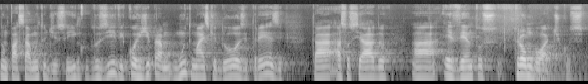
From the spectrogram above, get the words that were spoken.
não passar muito disso. E, inclusive, corrigir para muito mais que 12, 13, está associado a eventos trombóticos.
